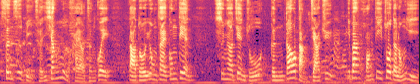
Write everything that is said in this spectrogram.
甚至比沉香木还要珍贵，大多用在宫殿、寺庙建筑跟高档家具。一般皇帝坐的龙椅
